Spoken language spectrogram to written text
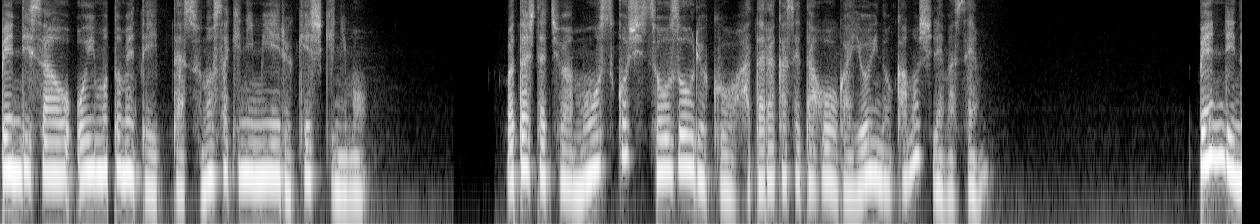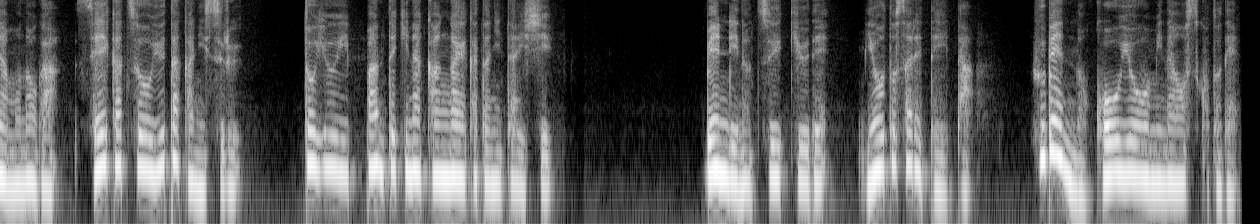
便利さを追い求めていったその先に見える景色にも私たちはもう少し想像力を働かせた方が良いのかもしれません。便利なものが生活を豊かにするという一般的な考え方に対し便利の追求で見落とされていた不便の効用を見直すことで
